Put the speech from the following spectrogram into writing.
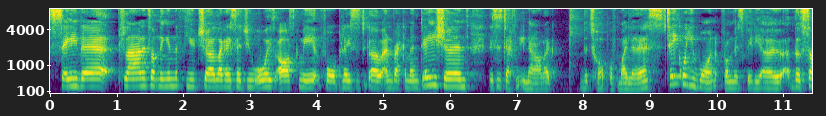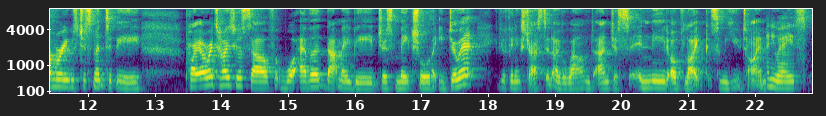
save it, plan something in the future. Like I said, you always ask me for places to go and recommendations. This is definitely now like the top of my list. Take what you want from this video. The summary was just meant to be prioritize yourself, whatever that may be. Just make sure that you do it if you're feeling stressed and overwhelmed and just in need of like some you time. Anyways,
